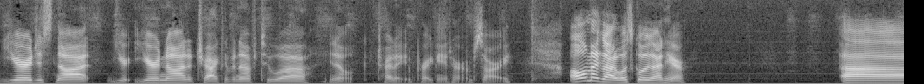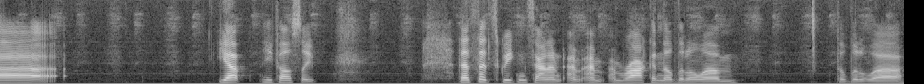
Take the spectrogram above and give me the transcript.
you're just not you're you're not attractive enough to uh, you know, try to impregnate her. I'm sorry. Oh my god, what's going on here? Uh Yep, he fell asleep. That's that squeaking sound. I'm I'm I'm I'm rocking the little um the little uh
